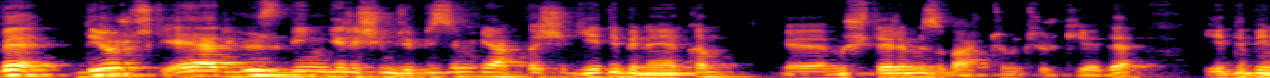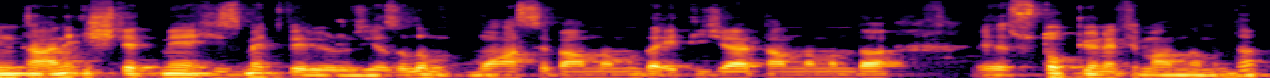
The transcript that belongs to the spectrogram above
Ve diyoruz ki eğer 100 bin girişimci bizim yaklaşık 7 bine yakın e, müşterimiz var tüm Türkiye'de. 7 bin tane işletmeye hizmet veriyoruz yazılım, muhasebe anlamında, e-ticaret anlamında, e, stok yönetimi anlamında.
